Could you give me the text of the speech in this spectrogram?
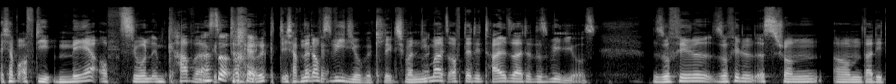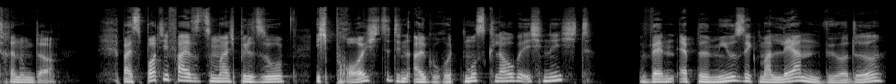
ich habe auf die Mehr-Option im Cover so, gedrückt. Okay. Ich habe nicht okay. aufs Video geklickt. Ich war niemals okay. auf der Detailseite des Videos. So viel, so viel ist schon ähm, da die Trennung da. Bei Spotify ist es zum Beispiel so, ich bräuchte den Algorithmus, glaube ich nicht, wenn Apple Music mal lernen würde,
